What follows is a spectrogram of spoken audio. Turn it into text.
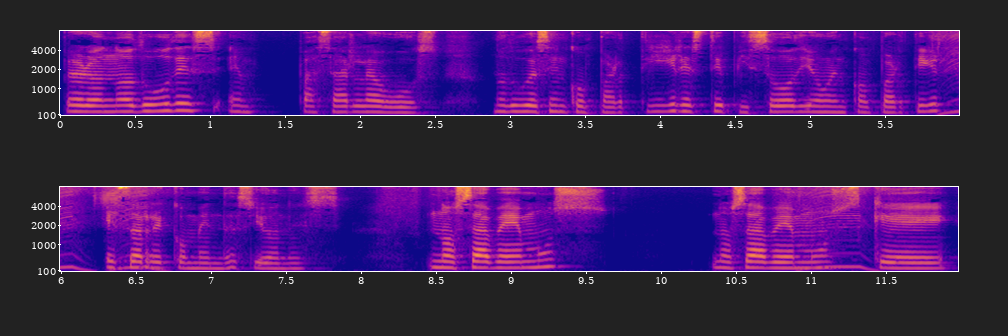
Pero no dudes en pasar la voz, no dudes en compartir este episodio o en compartir esas recomendaciones. No sabemos, no sabemos que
